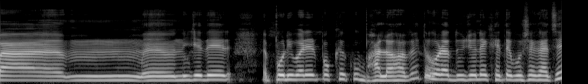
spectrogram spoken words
বা নিজেদের পরিবারের পক্ষে খুব ভালো হবে। তো ওরা দুজনে খেতে বসে গেছে।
